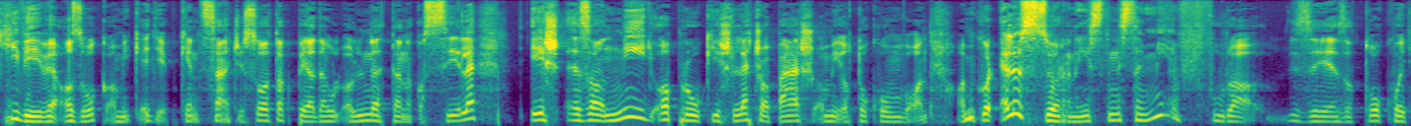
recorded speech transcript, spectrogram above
kivéve azok, amik egyébként szácsi szóltak, például a lünettának a széle, és ez a négy apró kis lecsapás, ami a tokon van. Amikor először néztem, néztem, hogy milyen fura izé ez a tok, hogy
